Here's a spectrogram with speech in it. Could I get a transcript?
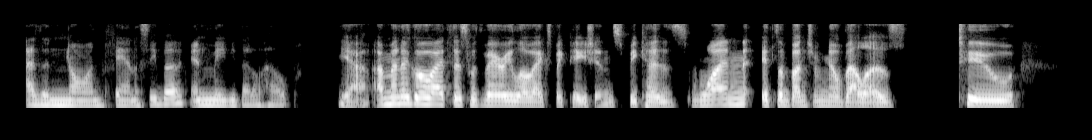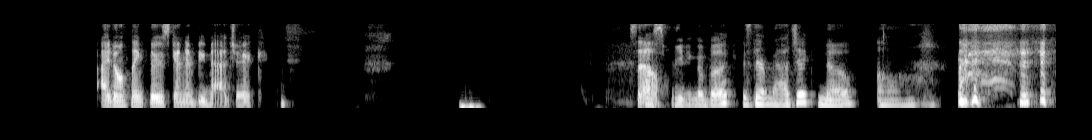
as a non-fantasy book, and maybe that'll help. Yeah, I'm going to go at this with very low expectations because one, it's a bunch of novellas. Two, I don't think there's going to be magic. So, Us reading a book. Is there magic? No. Oh.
